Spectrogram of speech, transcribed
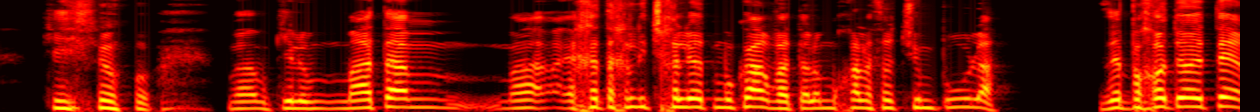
כאילו, מה, כאילו, מה אתה, מה, איך התכלית שלך להיות מוכר ואתה לא מוכן לעשות שום פעולה? זה פחות או יותר.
